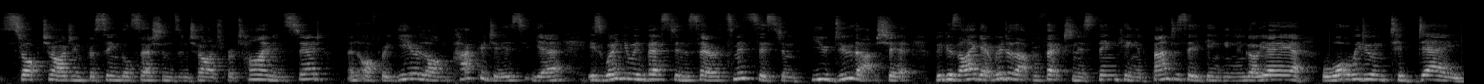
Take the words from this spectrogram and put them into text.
stop charging for single sessions and charge for time instead, and offer year long packages, yeah, is when you invest in the Sarah Smith system, you do that shit because I get rid of that perfectionist thinking and fantasy thinking and go, yeah, yeah, yeah. Well, what are we doing today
